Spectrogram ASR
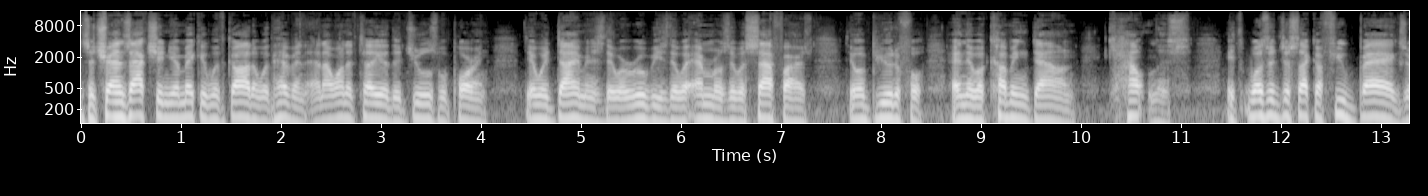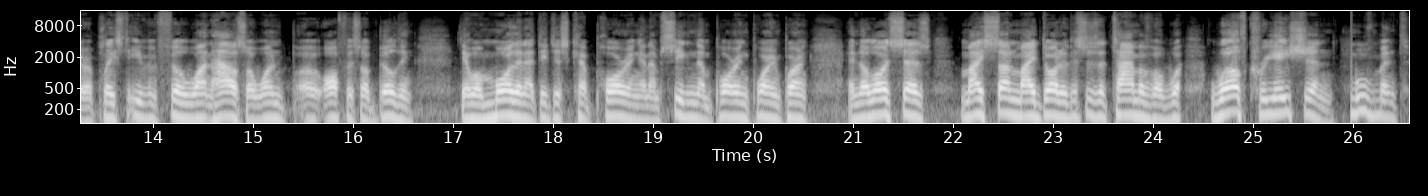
It's a transaction you're making with God and with heaven. And I want to tell you the jewels were pouring. There were diamonds, there were rubies, there were emeralds, there were sapphires, They were beautiful and they were coming down, countless. It wasn't just like a few bags or a place to even fill one house or one uh, office or building. There were more than that. They just kept pouring, and I'm seeing them pouring, pouring, pouring. And the Lord says, My son, my daughter, this is a time of a wealth creation movement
